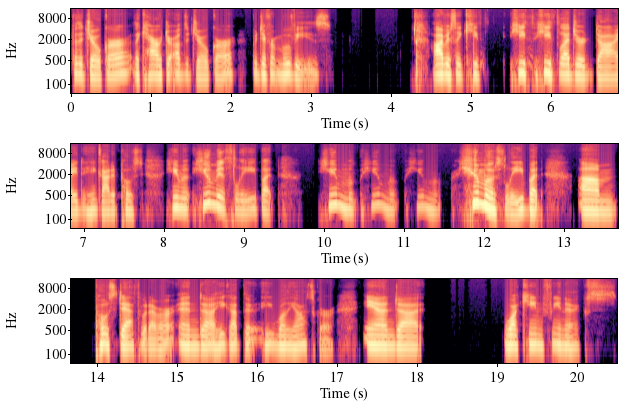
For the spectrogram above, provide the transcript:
for the Joker, the character of the Joker, for different movies. Obviously, Keith Heath Heath Ledger died. and He got it post humously, but hum hum hum humously, but um post death, whatever. And uh, he got the he won the Oscar. And uh, Joaquin Phoenix,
